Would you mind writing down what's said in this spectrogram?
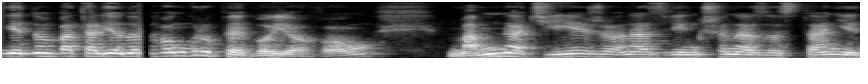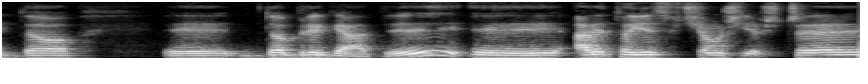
jedną batalionową grupę bojową. Mam nadzieję, że ona zwiększona zostanie do, do brygady, ale to jest wciąż jeszcze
